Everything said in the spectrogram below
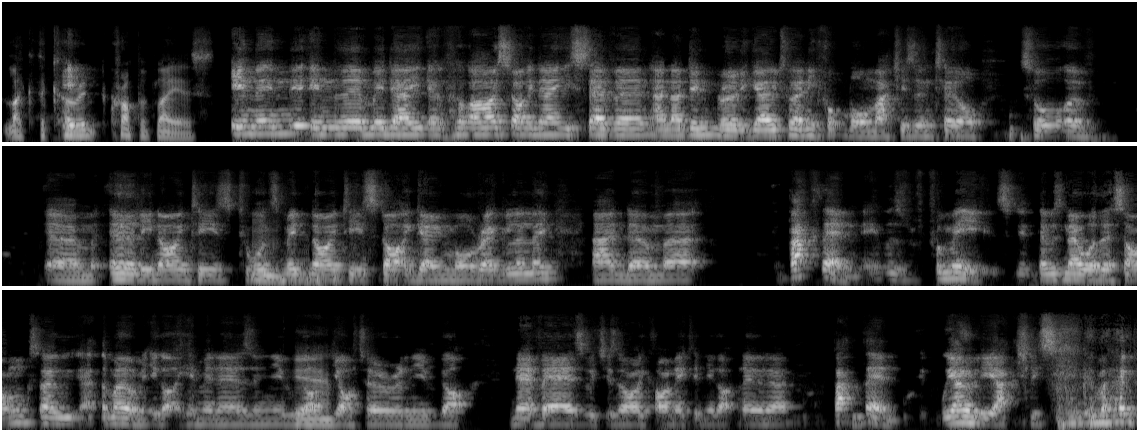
like the current crop of players? in in the, in the mid eight, well, I started in '87, and I didn't really go to any football matches until sort of um, early '90s, towards Mm. mid '90s. Started going more regularly, and um, uh, back then it was for me. It's, there was no other song. So at the moment, you have got Jimenez, and you've got Jota, and you've got Neves, which is iconic, and you've got Nuno. Back then, we only actually sung about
